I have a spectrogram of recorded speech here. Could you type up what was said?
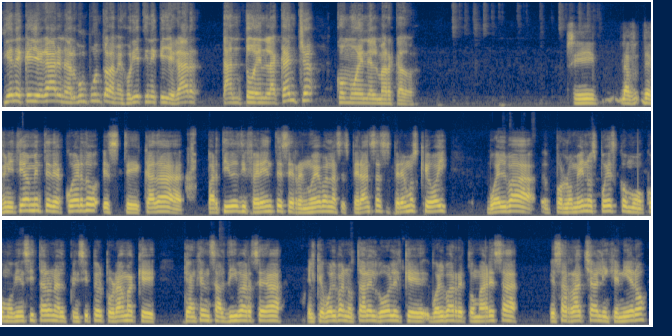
tiene que llegar en algún punto a la mejoría, tiene que llegar tanto en la cancha como en el marcador. Sí, definitivamente de acuerdo. Este, cada partido es diferente, se renuevan las esperanzas. Esperemos que hoy vuelva, por lo menos, pues, como, como bien citaron al principio del programa, que, que Ángel Saldívar sea el que vuelva a anotar el gol, el que vuelva a retomar esa, esa racha al ingeniero.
